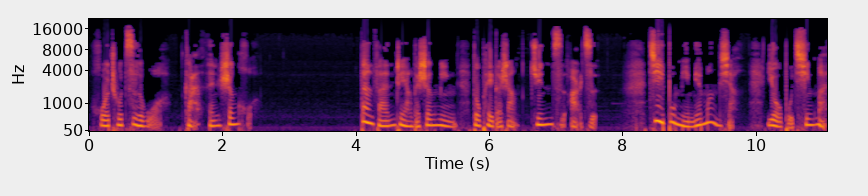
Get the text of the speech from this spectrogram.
活出自我，感恩生活。但凡这样的生命，都配得上“君子”二字，既不泯灭梦想，又不轻慢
